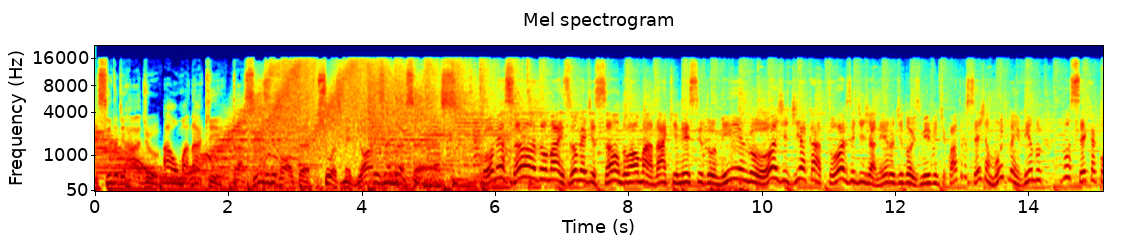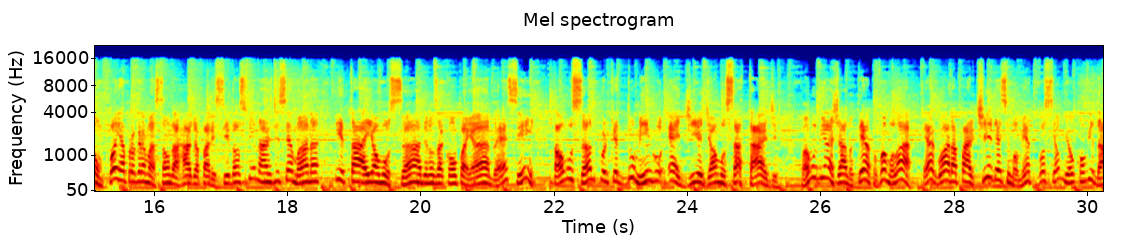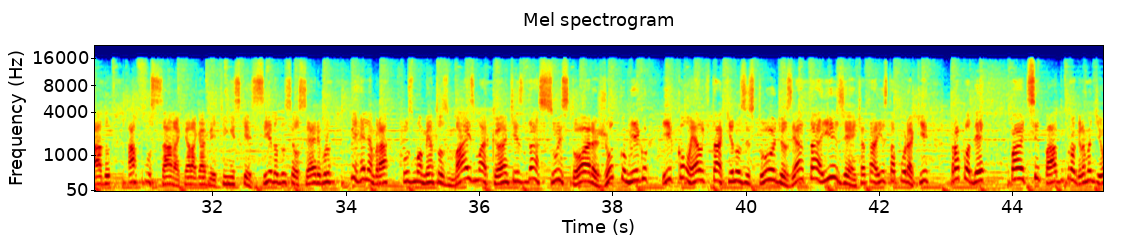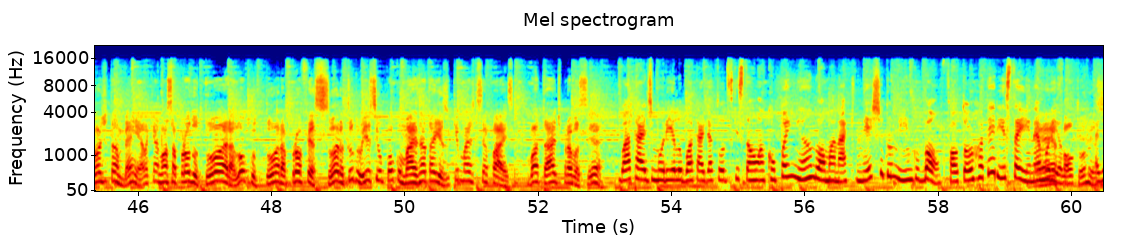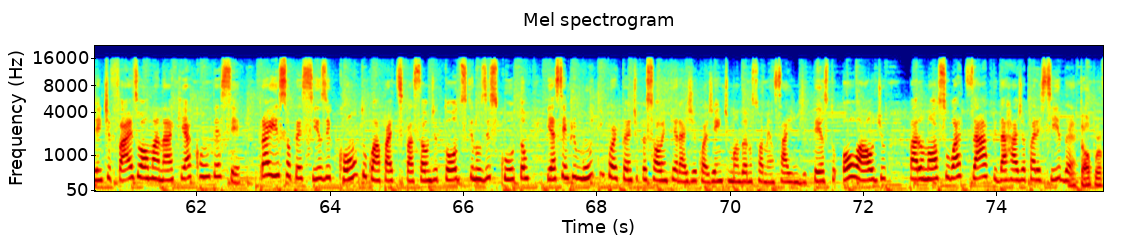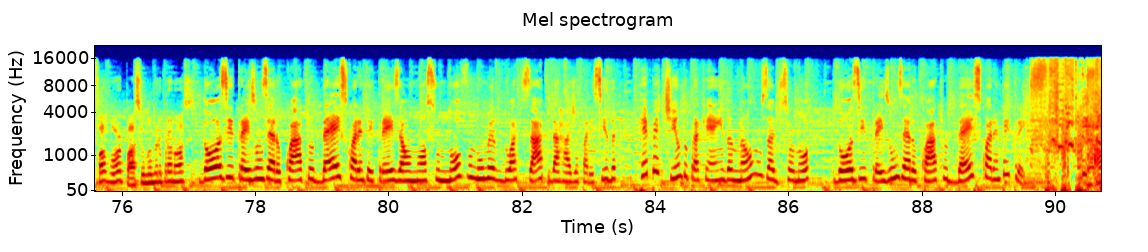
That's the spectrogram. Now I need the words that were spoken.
Aparecida de Rádio, Almanac, trazendo de volta suas melhores lembranças. Começando mais uma edição do Almanac nesse domingo, hoje, dia 14 de janeiro de 2024. Seja muito bem-vindo, você que acompanha a programação da Rádio Aparecida aos finais de semana e tá aí almoçando e nos acompanhando. É sim, tá almoçando porque domingo é dia de almoçar tarde. Vamos viajar no tempo? Vamos lá? É agora, a partir desse momento, você é o meu convidado a fuçar naquela gavetinha esquecida do seu cérebro e relembrar os momentos mais marcantes da sua história, junto comigo e com ela que está aqui nos estúdios. É a Thaís, gente. A Thaís está por aqui para poder participar do programa de hoje também. Ela que é a nossa produtora, locutora, professora, tudo isso e um pouco mais, né, Thaís? O que mais que você faz? Boa tarde para você. Boa tarde, Murilo. Boa tarde a todos que estão acompanhando o Almanac neste domingo. Bom, faltou um roteirista aí, né, é, Murilo? faltou mesmo. A gente faz o Almanac acontecer. Para isso, eu preciso e conto com a participação de todos que nos escutam. E é sempre muito importante o pessoal interagir com a gente, mandando sua mensagem de texto ou áudio para o nosso WhatsApp da Rádio Aparecida. Então, por favor, passe o número para nós. 12 3104 1043 é o nosso novo número do WhatsApp da Rádio Aparecida. Repetindo para quem ainda não nos adicionou, 12 3104 1043.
